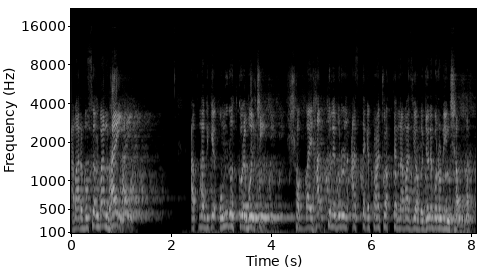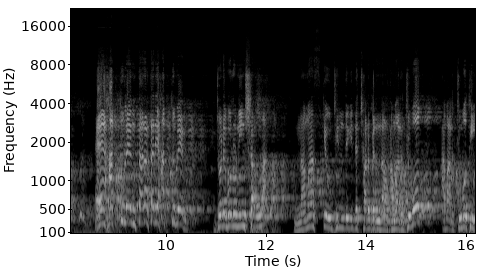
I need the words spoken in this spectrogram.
আমার মুসলমান ভাই, আপনাদেরকে অনুরোধ করে বলছি, সবাই হাত তুলে বলুন, আজ থেকে পাঁচ ওয়াক্তের নামাজি হবে। জোরে বলুন, ইনশাল্লাহ। হ্যাঁ হাত তুলেন, তাড়াতাড়ি হাত তুলেন। জোরে বলুন, ইনশাল্লাহ। নামাজ কেউ জিন্দগিতে ছাড়বেন না। আমার যুবক, আমার যুবতী,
